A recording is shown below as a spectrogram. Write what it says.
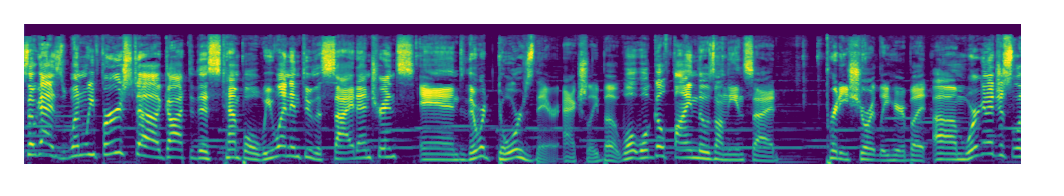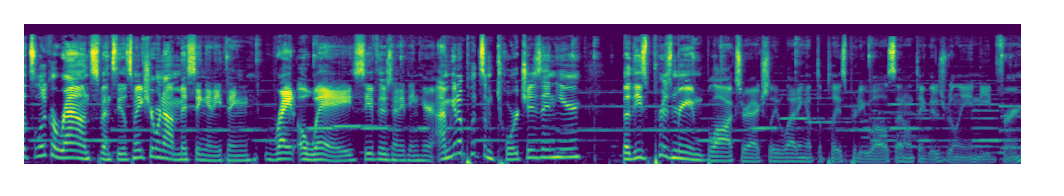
So, guys, when we first uh, got to this temple, we went in through the side entrance, and there were doors there, actually. But we'll, we'll go find those on the inside pretty shortly here. But um, we're gonna just let's look around, Spency. Let's make sure we're not missing anything right away. See if there's anything here. I'm gonna put some torches in here. But these prismarine blocks are actually lighting up the place pretty well, so I don't think there's really a need for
